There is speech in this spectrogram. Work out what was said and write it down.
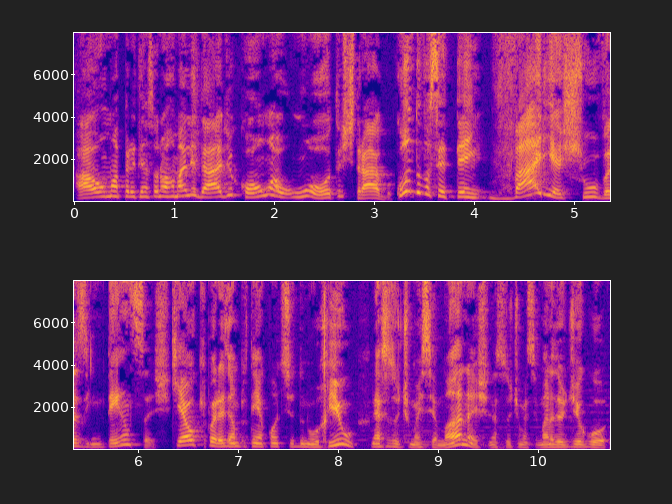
a uma pretensa normalidade com um ou outro estrago. Quando você tem várias chuvas intensas, que é o que, por exemplo, tem acontecido no Rio nessas últimas semanas, nessas últimas semanas eu digo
